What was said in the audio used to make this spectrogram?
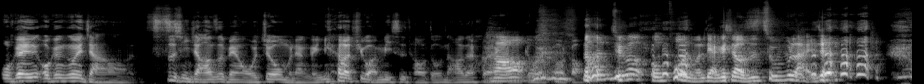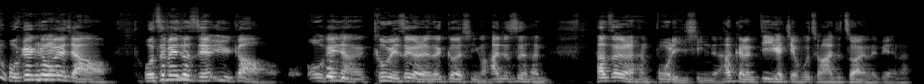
我跟我跟各位讲哦，事情讲到这边，我觉得我们两个应该要去玩密室逃脱，然后再回来好跟各位报告。然后结果我们破什么两个小时出不来这样。我跟各位讲哦，我这边就直接预告，我跟你讲，图里这个人的个性哦，他就是很，他这个人很玻璃心的，他可能第一个解不出，他就坐在那边了。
